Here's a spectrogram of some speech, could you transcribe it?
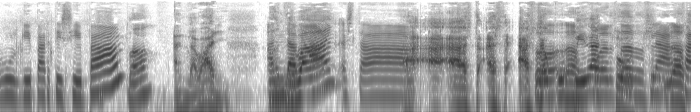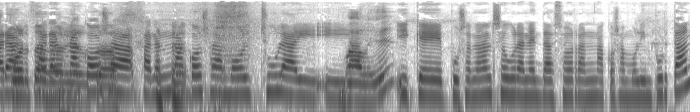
vulgui participar, Va? Endavant. endavant, està... A, a, a, a, a, esteu convidats tots. Clar, faran, faran, una cosa, faran una cosa molt xula i, i, Vale. i que posaran el seu granet de sorra en una cosa molt important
